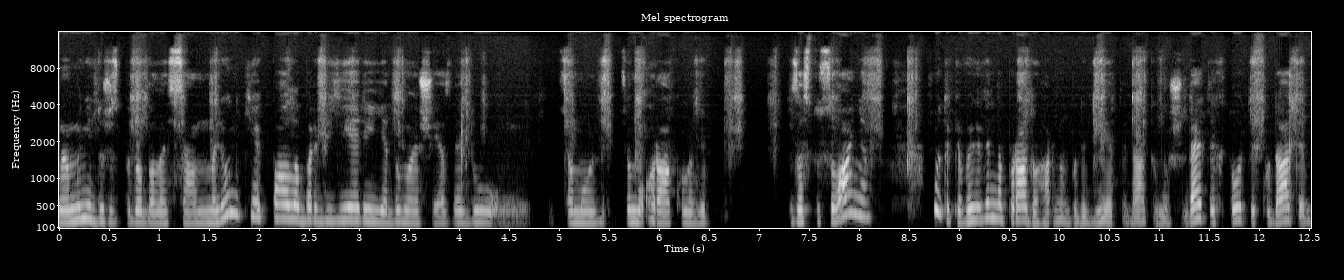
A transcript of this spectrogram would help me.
Мені дуже сподобалися малюнки Паула Барбієрі. Я думаю, що я знайду цьому, цьому оракулові застосування. Ну, таке, він на пораду гарно буде діяти, да? тому що де ти, хто ти, куди ти.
